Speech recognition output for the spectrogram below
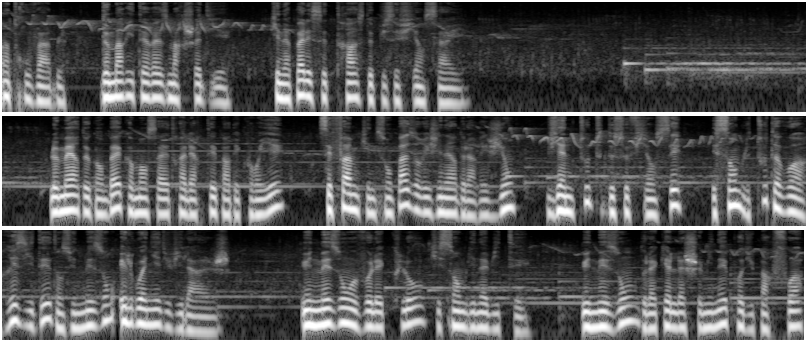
introuvable, de Marie-Thérèse Marchadier, qui n'a pas laissé de traces depuis ses fiançailles. Le maire de Gambais commence à être alerté par des courriers ces femmes qui ne sont pas originaires de la région viennent toutes de se fiancer et semblent toutes avoir résidé dans une maison éloignée du village. Une maison au volet clos qui semble inhabitée. Une maison de laquelle la cheminée produit parfois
